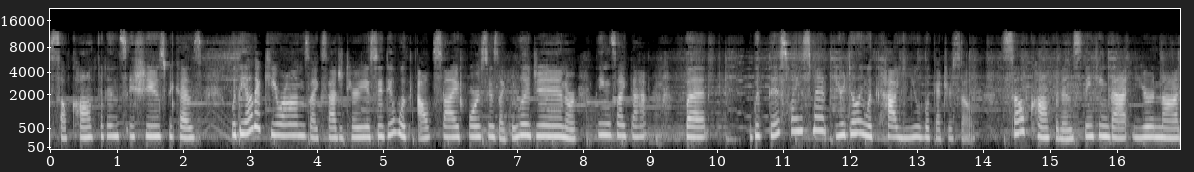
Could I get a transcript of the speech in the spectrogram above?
self confidence issues because with the other Chirons, like Sagittarius, they deal with outside forces like religion or things like that. But with this placement, you're dealing with how you look at yourself. Self confidence, thinking that you're not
